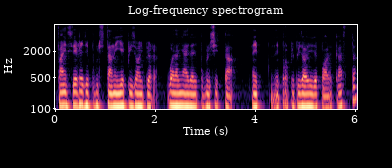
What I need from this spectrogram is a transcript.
fa inserire pubblicità negli episodi per guadagnare delle pubblicità nei, nei propri episodi del podcast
